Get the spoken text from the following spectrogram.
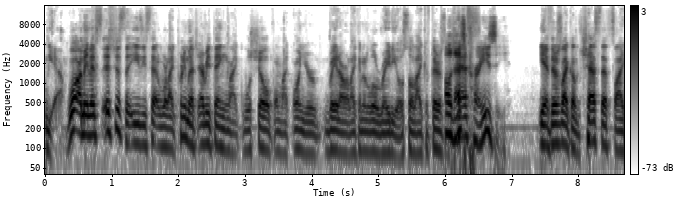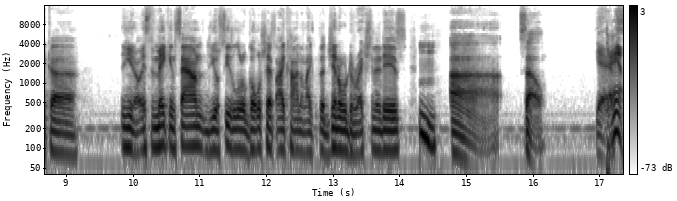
Yeah. Well, I mean, it's it's just the easy set where like pretty much everything like will show up on like on your radar like in a little radio. So like if there's Oh, that's crazy. Yeah, if there's like a chest that's like uh you know, it's making sound, you'll see the little gold chest icon and like the general direction it is. Mhm. Uh so yeah. Damn.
